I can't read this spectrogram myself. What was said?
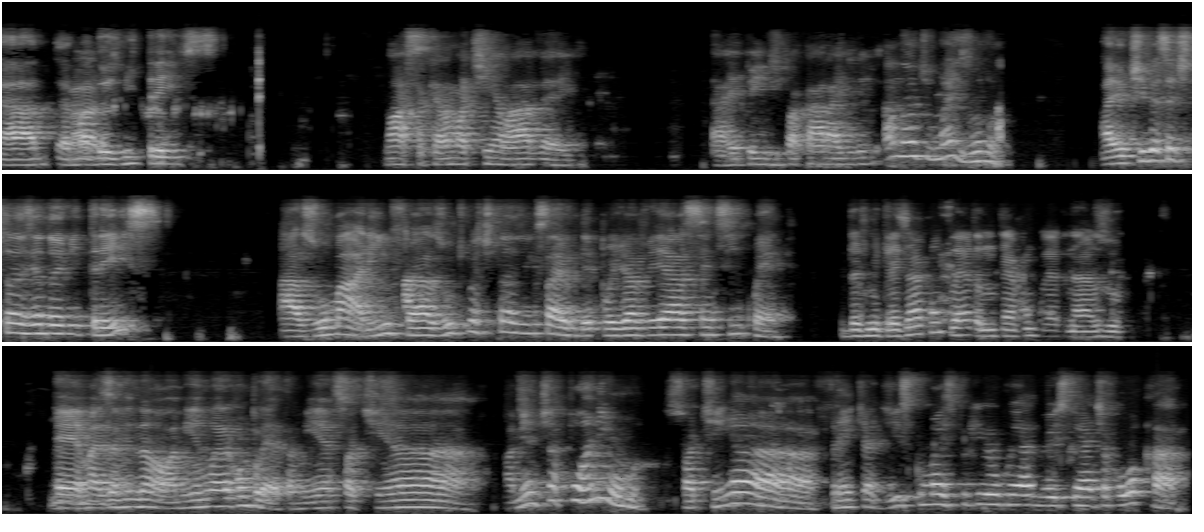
A, a uma 2003. Nossa, aquela motinha lá, velho. Tá arrependido pra caralho. Ah, não, eu tive mais uma. Aí eu tive essa Titanzinha 2003. Azul marinho, foi as últimas Titanzinhas que saiu. Depois já veio a 150. 2003 era completa, não tem a completa, né? Azul. É, mas a minha, não, a minha não era completa. A minha só tinha. A minha não tinha porra nenhuma. Só tinha frente a disco, mas porque meu, meu ex-cunhado tinha colocado.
